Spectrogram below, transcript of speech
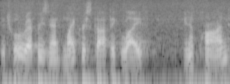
which will represent microscopic life in a pond.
